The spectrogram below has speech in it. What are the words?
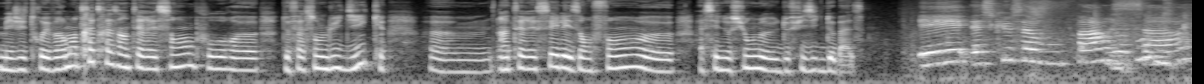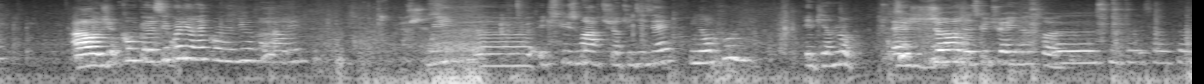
mais j'ai trouvé vraiment très très intéressant pour, euh, de façon ludique, euh, intéresser les enfants euh, à ces notions de, physique de base. Et est-ce que ça vous parle ça Alors, c'est quoi les règles qu'on a dit on parler? Oui, excuse-moi Arthur, tu disais Une ampoule Eh bien non. Georges, est-ce que tu as une autre ça, ça va faire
